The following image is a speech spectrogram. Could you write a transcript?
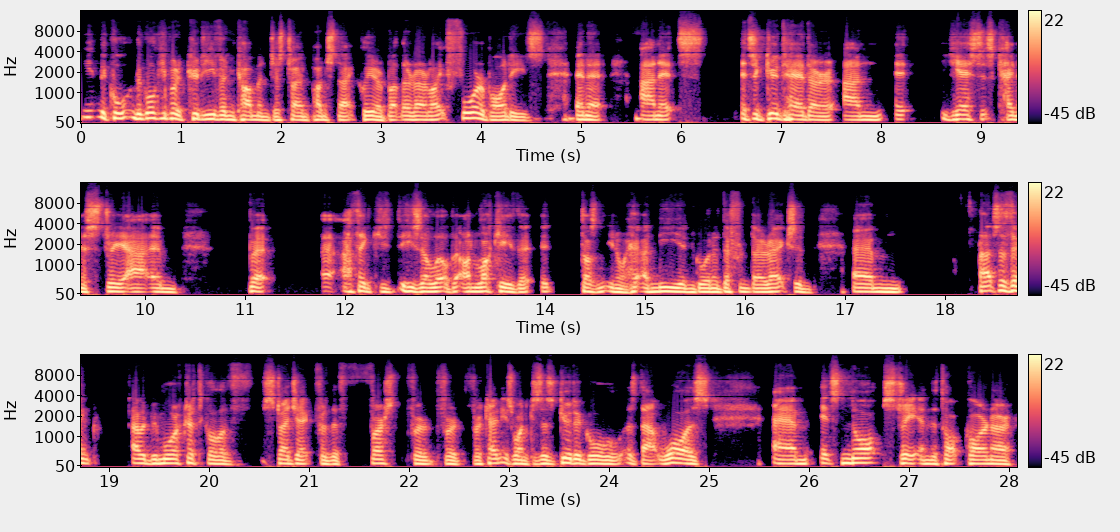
the, goal, the goalkeeper could even come and just try and punch that clear, but there are like four bodies in it, and it's it's a good header, and it yes, it's kind of straight at him, but I think he's a little bit unlucky that it doesn't, you know, hit a knee and go in a different direction. Um, I actually think I would be more critical of Stryjek for the first for for for County's one because as good a goal as that was, um, it's not straight in the top corner.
